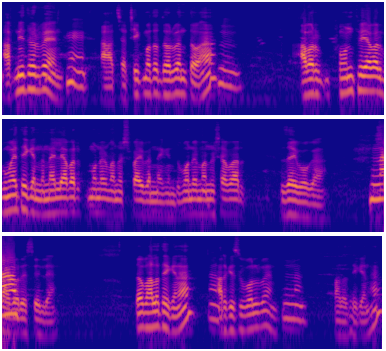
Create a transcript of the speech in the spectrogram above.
আপনি ধরবেন? হ্যাঁ। আচ্ছা ঠিক মতো ধরবেন তো হ্যাঁ? আবার ফোন থুই আবার ঘুমাই থাকেন না নাইলে আবার মনের মানুষ পাইবেন না কিন্তু মনের মানুষ আবার যাইব গা না। সাগরে চলে তো ভালো থাকেন হ্যাঁ? হ্যাঁ। আর কিছু বলবেন? না। ভালো থাকেন হ্যাঁ?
